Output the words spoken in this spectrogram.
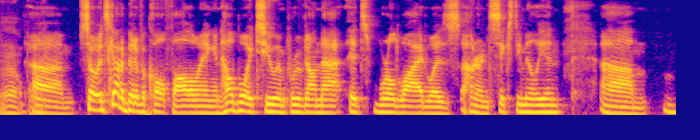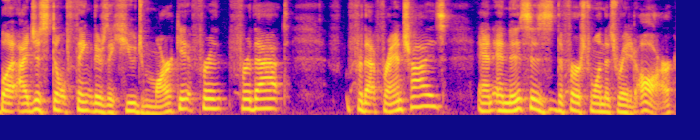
Oh. Um, so it's got a bit of a cult following, and Hellboy 2 improved on that. Its worldwide was 160 million. Um, but I just don't think there's a huge market for for that for that franchise. And and this is the first one that's rated R.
